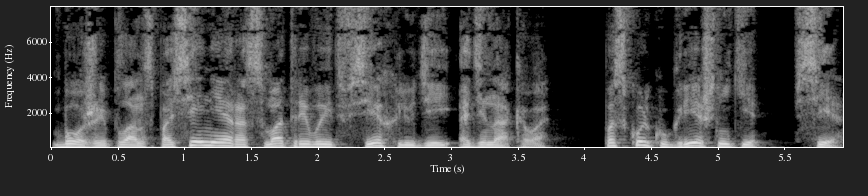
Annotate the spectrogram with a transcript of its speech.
Божий план спасения рассматривает всех людей одинаково, поскольку грешники – все.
